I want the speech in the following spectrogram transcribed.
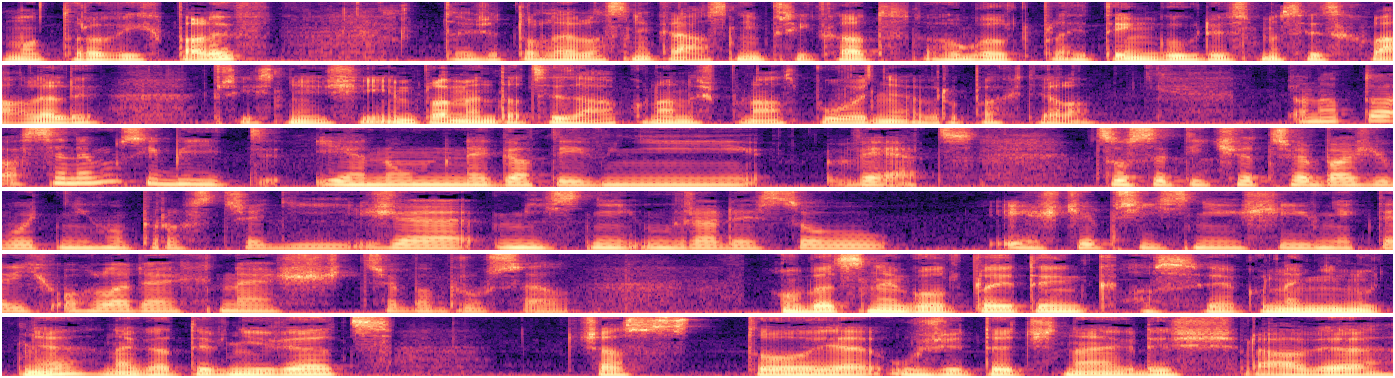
motorových paliv. Takže tohle je vlastně krásný příklad toho gold platingu, kdy jsme si schválili přísnější implementaci zákona, než po nás původně Evropa chtěla. Ona to asi nemusí být jenom negativní věc, co se týče třeba životního prostředí, že místní úřady jsou ještě přísnější v některých ohledech než třeba Brusel. Obecně goldplating asi jako není nutně negativní věc. Často je užitečné, když právě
